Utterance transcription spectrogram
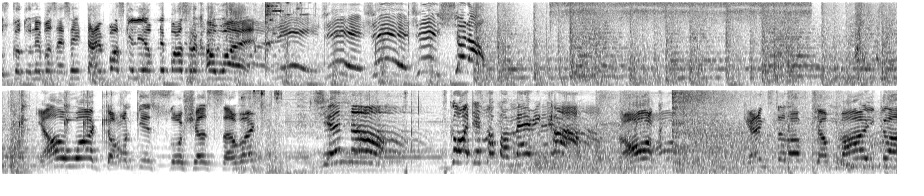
उसको तूने बस ऐसे ही टाइम पास के लिए अपने पास रखा हुआ है? रे रे रे रे शट क्या हुआ डॉन की social servant Jenna goddess of America rock gangster of Jamaica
